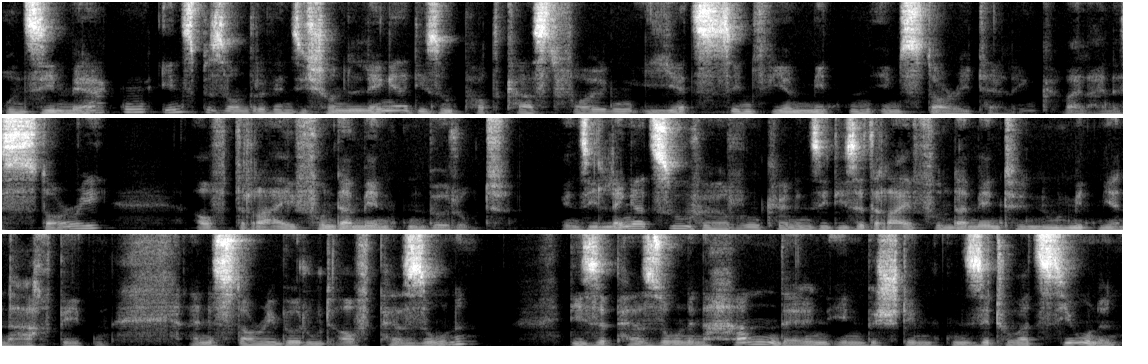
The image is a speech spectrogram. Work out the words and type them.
Und Sie merken, insbesondere wenn Sie schon länger diesem Podcast folgen, jetzt sind wir mitten im Storytelling, weil eine Story auf drei Fundamenten beruht. Wenn Sie länger zuhören, können Sie diese drei Fundamente nun mit mir nachbeten. Eine Story beruht auf Personen, Diese Personen handeln in bestimmten Situationen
